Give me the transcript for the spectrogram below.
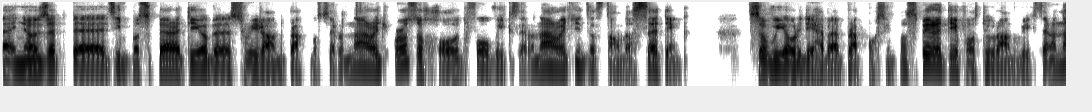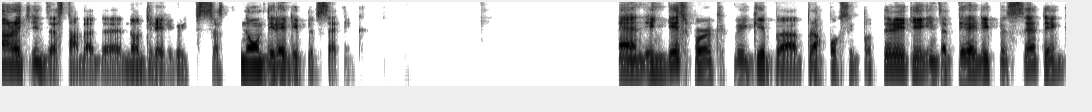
I know that the, the impossibility of a three-round black box zero knowledge also hold for weak zero knowledge in the standard setting. So we already have a black box impossibility for two-round weak zero knowledge in the standard uh, non-delayed non-delayed setting. And in this work, we give a black box impossibility in the delayed setting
